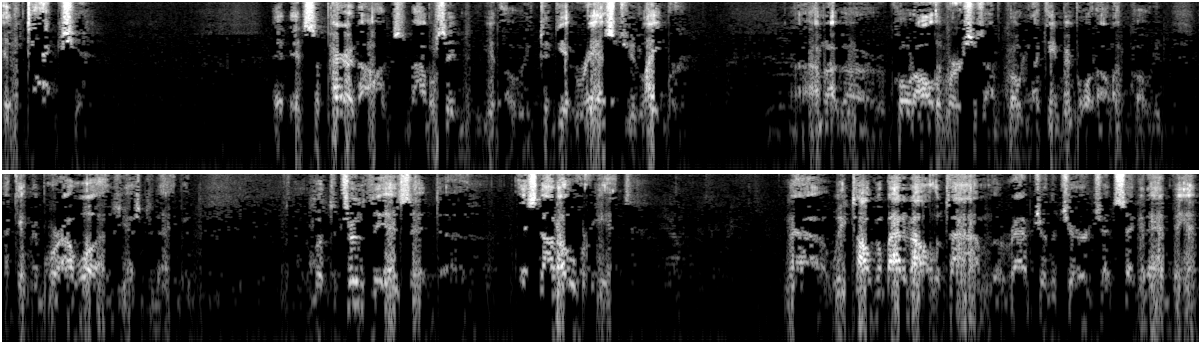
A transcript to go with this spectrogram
it attacks you. It, it's a paradox. The Bible said, you know, to get rest, you labor. Uh, I'm not going to quote all the verses I've quoted. I can't remember what all I've quoted. I can't remember where I was yesterday. But, but the truth is that uh, it's not over yet. Now, we talk about it all the time the rapture of the church, that second advent,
